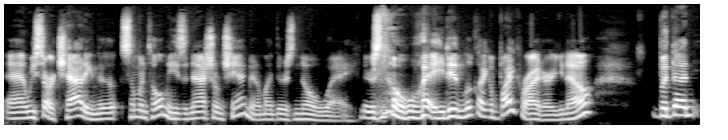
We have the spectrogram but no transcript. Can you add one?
And we start chatting. Someone told me he's a national champion. I'm like, there's no way. There's no way. He didn't look like a bike rider, you know? But then,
